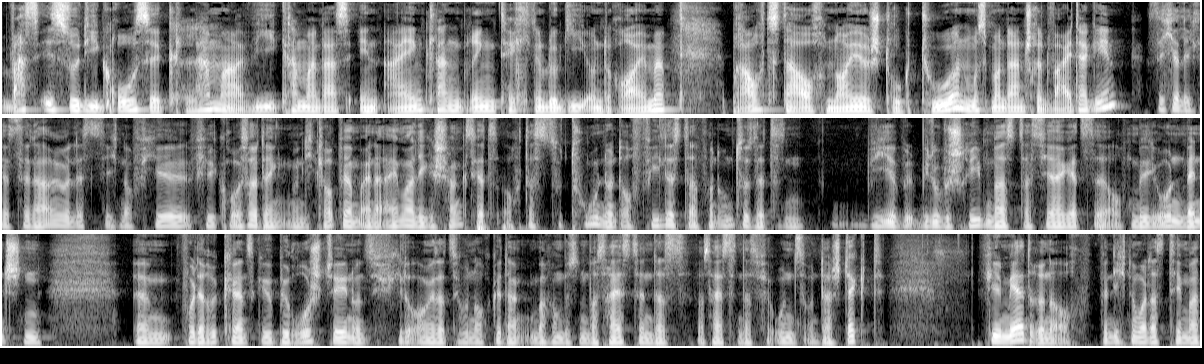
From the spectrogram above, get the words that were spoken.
Was ist so die große Klammer? Wie kann man das in Einklang bringen, Technologie und Räume? Braucht es da auch neue Strukturen? Muss man da einen Schritt weitergehen? Sicherlich, das Szenario lässt sich noch viel, viel größer denken. Und ich glaube, wir haben eine einmalige Chance jetzt auch das zu tun und auch vieles davon umzusetzen. Wie, wie du beschrieben hast, dass ja jetzt auch Millionen Menschen ähm, vor der Rückkehr ins Büro stehen und sich viele Organisationen auch Gedanken machen müssen, was heißt denn das, was heißt denn das für uns? Und da steckt viel mehr drin, auch wenn ich nur mal das Thema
